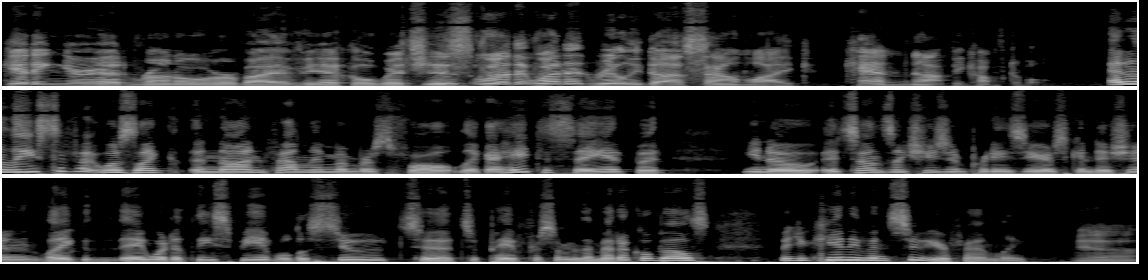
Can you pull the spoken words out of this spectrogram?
getting your head run over by a vehicle, which is what it, what it really does sound like, cannot be comfortable. And at least if it was like a non-family member's fault, like I hate to say it, but you know, it sounds like she's in pretty serious condition. Like they would at least be able to sue to to pay for some of the medical bills, but you can't even sue your family. Yeah.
